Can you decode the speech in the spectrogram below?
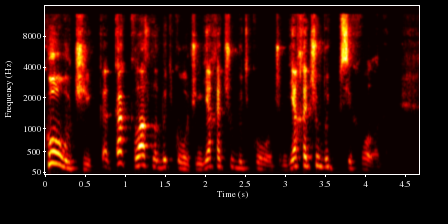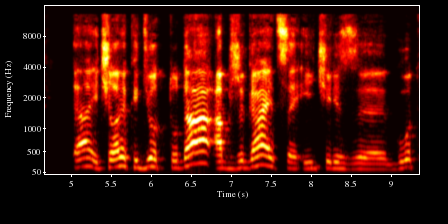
коучи, как, классно быть коучем, я хочу быть коучем, я хочу быть психологом, да, и человек идет туда, обжигается, и через э, год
